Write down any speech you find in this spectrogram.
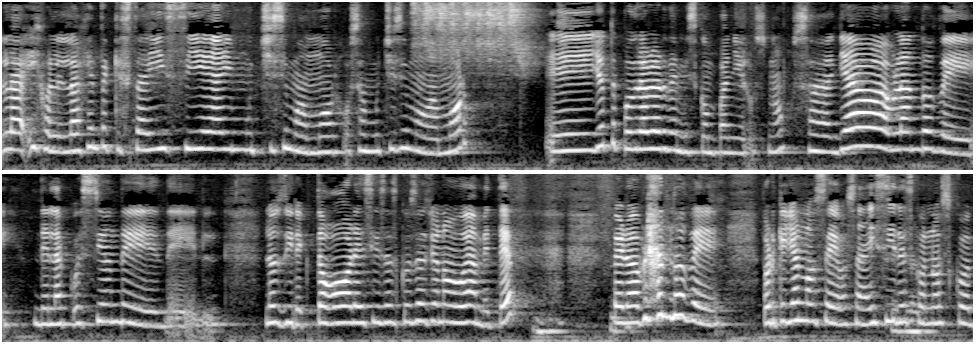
la, híjole, la gente que está ahí sí hay muchísimo amor, o sea, muchísimo amor. Eh, yo te podría hablar de mis compañeros, ¿no? O sea, ya hablando de, de la cuestión de, de los directores y esas cosas, yo no me voy a meter, pero hablando de, porque yo no sé, o sea, ahí sí, desconozco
